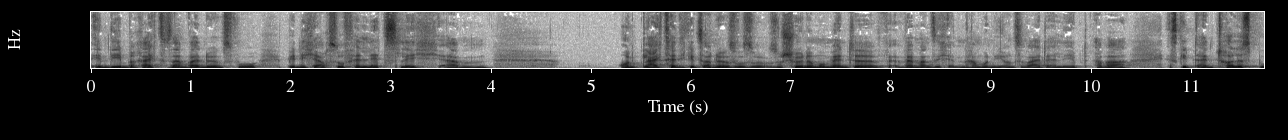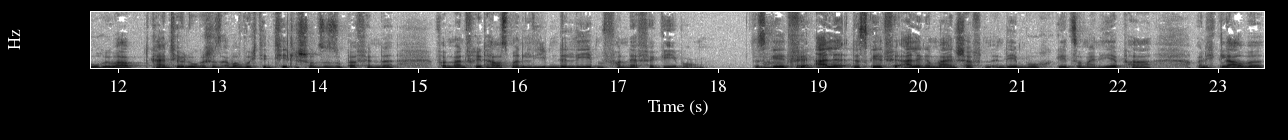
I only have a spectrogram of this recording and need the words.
in dem Bereich zusammen, weil nirgendwo bin ich ja auch so verletzlich, ähm, und gleichzeitig gibt es auch nirgendwo so, so schöne Momente, wenn man sich in Harmonie und so weiter erlebt. Aber es gibt ein tolles Buch, überhaupt kein theologisches, aber wo ich den Titel schon so super finde, von Manfred Hausmann, Liebende Leben von der Vergebung. Das Ah, gilt okay. für alle, das gilt für alle Gemeinschaften. In dem Buch geht es um ein Ehepaar. Und ich glaube,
